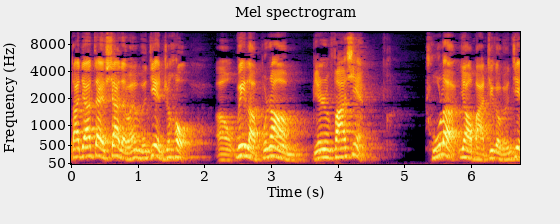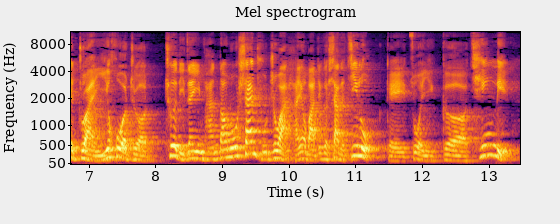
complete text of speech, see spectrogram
大家在下载完文件之后，呃，为了不让别人发现，除了要把这个文件转移或者彻底在硬盘当中删除之外，还要把这个下载记录给做一个清理。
